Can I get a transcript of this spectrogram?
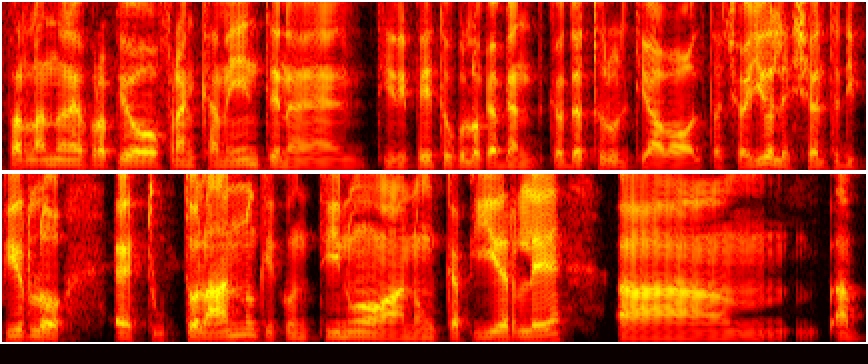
parlandone proprio francamente, ne, ti ripeto quello che, abbiamo, che, ho detto l'ultima volta, cioè io le scelte di Pirlo è tutto l'anno che continuo a non capirle, a, a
